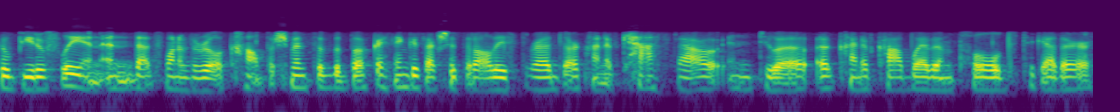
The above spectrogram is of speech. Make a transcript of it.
so beautifully. And, and that's one of the real accomplishments of the book, I think, is actually that all these threads are kind of cast out into a, a kind of cobweb and pulled together.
